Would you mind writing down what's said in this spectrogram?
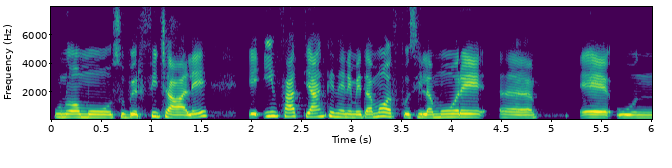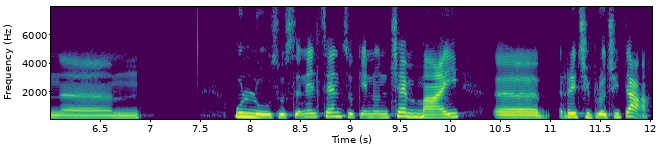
un uomo superficiale e infatti anche nelle metamorfosi l'amore è un, um, un lusus, nel senso che non c'è mai eh, reciprocità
